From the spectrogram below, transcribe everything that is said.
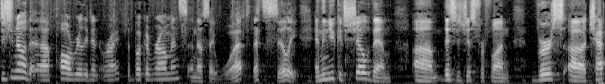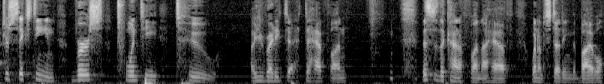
Did you know that uh, Paul really didn't write the book of Romans? And they'll say, What? That's silly. And then you could show them, um, this is just for fun, verse, uh, chapter 16, verse 22. Are you ready to, to have fun? this is the kind of fun I have when I'm studying the Bible.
